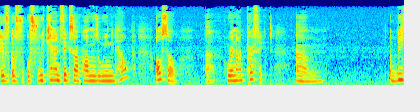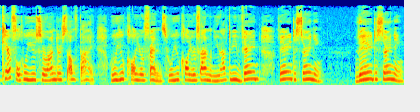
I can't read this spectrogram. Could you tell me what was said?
if, if, if we can't fix our problems, we need help. Also, uh, we're not perfect. Um, be careful who you surround yourself by, who you call your friends, who you call your family. You have to be very, very discerning, very discerning.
